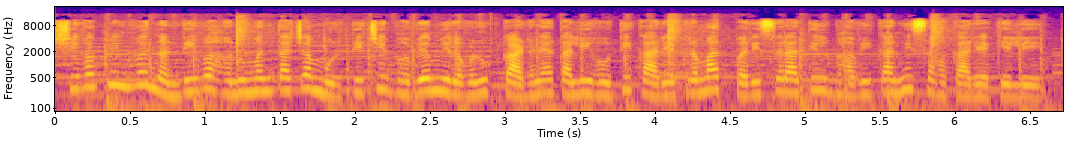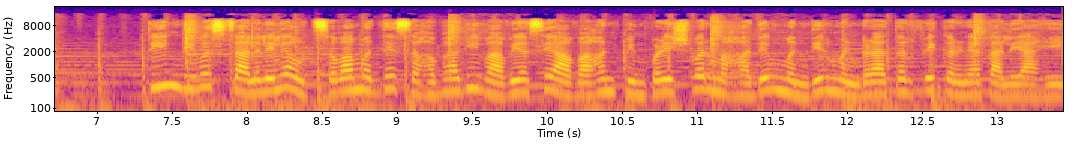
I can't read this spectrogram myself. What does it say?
शिवपिंड व नंदी व हनुमंताच्या मूर्तीची भव्य मिरवणूक काढण्यात आली होती. कार्यक्रमात परिसरातील भाविकांनी सहकार्य केले. तीन दिवस चाललेल्या उत्सवामध्ये सहभागी व्हावे असे आवाहन पिंपळेश्वर महादेव मंदिर मंडळातर्फे करण्यात आले आहे.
